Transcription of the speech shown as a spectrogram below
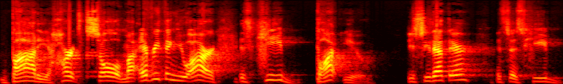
body, heart, soul, my, everything you are, is He bought you. You see that there? It says He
